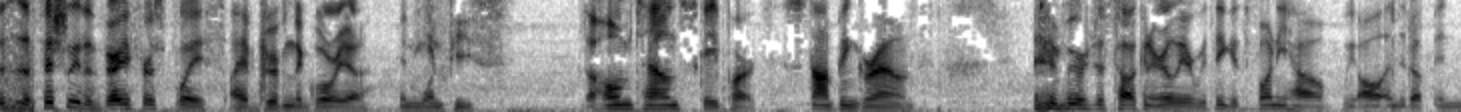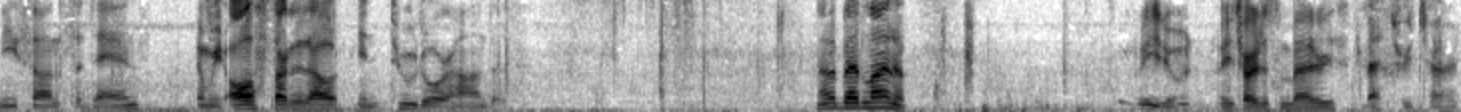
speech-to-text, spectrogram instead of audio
This is officially the very first place I have driven the Gloria in one piece. The hometown skate park, stomping grounds. And we were just talking earlier, we think it's funny how we all ended up in Nissan sedans and we all started out in two-door Hondas. Not a bad lineup. What are you doing? Are you charging some batteries? Battery charge.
